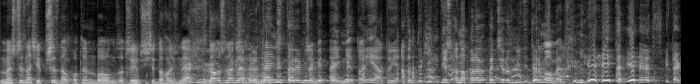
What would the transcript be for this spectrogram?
Mężczyzna się przyznał po tym, bo zaczęli oczywiście dochodzić. No jak się stało, że nagle rtęć stary w drzemie? Ej, nie, to nie ja, to nie. A tam taki, wiesz, a na parapecie rozbity termometr. Nie, i tak jest. I tak.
